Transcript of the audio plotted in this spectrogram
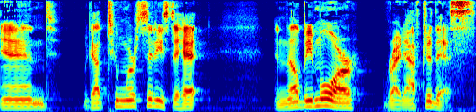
and we got two more cities to hit, and there'll be more right after this.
